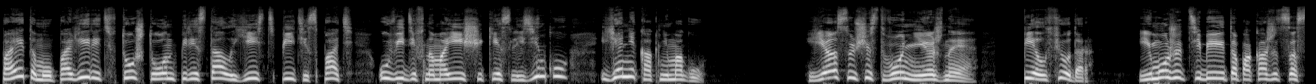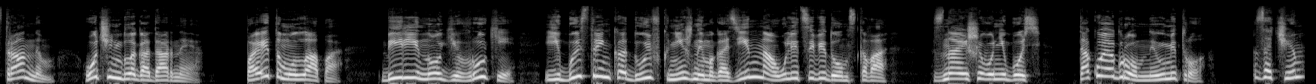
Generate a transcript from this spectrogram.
Поэтому поверить в то, что он перестал есть, пить и спать, увидев на моей щеке слезинку, я никак не могу. «Я существо нежное», — пел Федор. «И может тебе это покажется странным, очень благодарная. Поэтому, Лапа, бери ноги в руки и быстренько дуй в книжный магазин на улице Ведомского. Знаешь его, небось, такой огромный у метро. Зачем?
